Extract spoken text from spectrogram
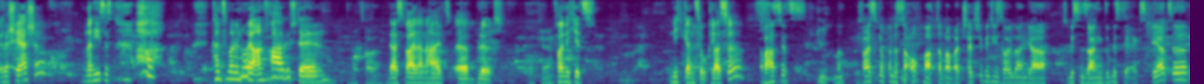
Recherche. Und dann hieß es, "Ah, kannst du mal eine neue Anfrage stellen? Ja. Das war dann halt äh, blöd. Okay. Fand ich jetzt nicht ganz so klasse. Aber hast jetzt, ich weiß nicht, ob man das da auch macht, aber bei ChatGPT soll man ja so ein bisschen sagen, du bist der Experte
